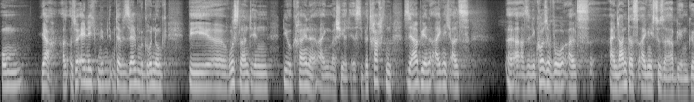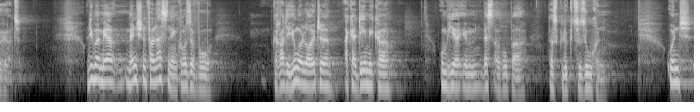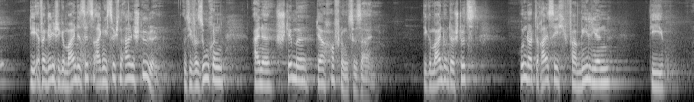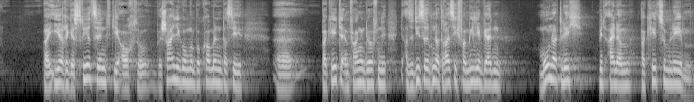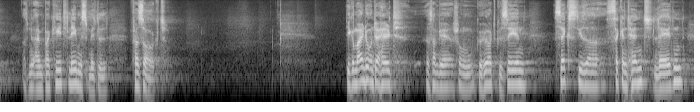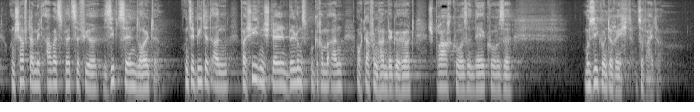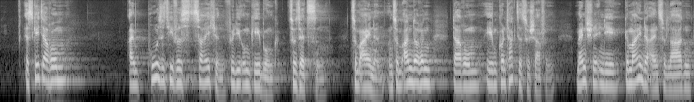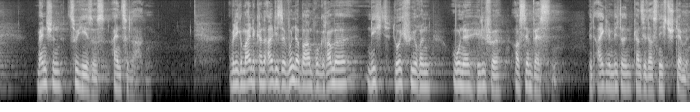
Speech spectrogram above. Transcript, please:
um, ja, also ähnlich mit, derselben Begründung, wie äh, Russland in die Ukraine einmarschiert ist. Sie betrachten Serbien eigentlich als, äh, also den Kosovo als ein Land, das eigentlich zu Serbien gehört. Und immer mehr Menschen verlassen den Kosovo, gerade junge Leute, Akademiker, um hier im Westeuropa das Glück zu suchen. Und die evangelische Gemeinde sitzt eigentlich zwischen allen Stühlen und sie versuchen, eine Stimme der Hoffnung zu sein. Die Gemeinde unterstützt 130 Familien, die bei ihr registriert sind, die auch so Bescheinigungen bekommen, dass sie äh, Pakete empfangen dürfen. Also diese 130 Familien werden monatlich mit einem Paket zum Leben, also mit einem Paket Lebensmittel versorgt. Die Gemeinde unterhält, das haben wir schon gehört, gesehen, sechs dieser Second-Hand-Läden und schafft damit Arbeitsplätze für 17 Leute. Und sie bietet an verschiedenen Stellen Bildungsprogramme an. Auch davon haben wir gehört. Sprachkurse, Nähkurse, Musikunterricht und so weiter. Es geht darum, ein positives Zeichen für die Umgebung zu setzen. Zum einen. Und zum anderen darum, eben Kontakte zu schaffen, Menschen in die Gemeinde einzuladen, Menschen zu Jesus einzuladen. Aber die Gemeinde kann all diese wunderbaren Programme nicht durchführen ohne Hilfe aus dem Westen. Mit eigenen Mitteln kann sie das nicht stemmen.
